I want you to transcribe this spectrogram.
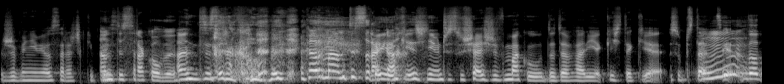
żeby nie miał sraczki pies. Antysrakowy. Antysrakowy. Karma Tak antysraka. jak kiedyś, nie wiem, czy słyszałaś, że w maku dodawali jakieś takie substancje. Mm.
